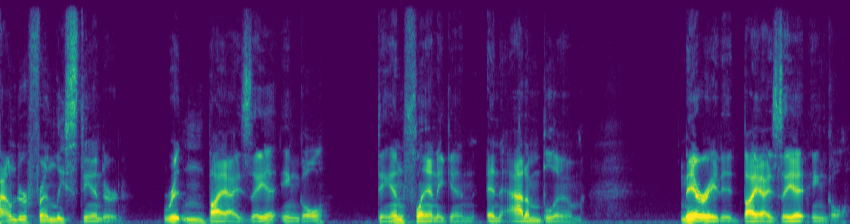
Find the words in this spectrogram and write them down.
Founder Friendly Standard, written by Isaiah Engel, Dan Flanagan, and Adam Bloom. Narrated by Isaiah Engel.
